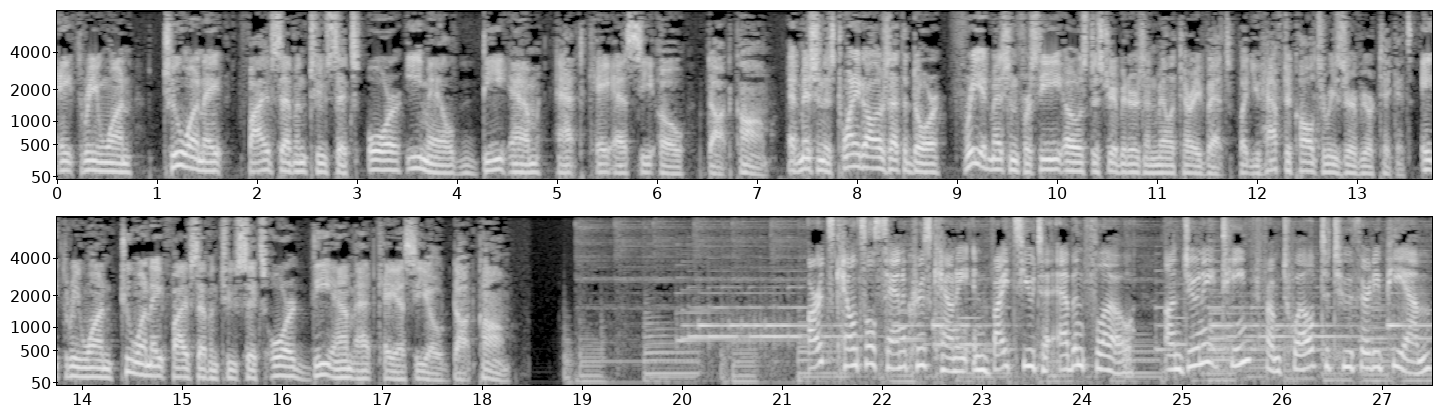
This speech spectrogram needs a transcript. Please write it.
831-218-5726 or email dm at ksco.com. Admission is $20 at the door, free admission for CEOs, distributors, and military vets, but you have to call to reserve your tickets. 831-218-5726 or dm at ksco.com. Arts Council Santa Cruz County invites you to Ebb and Flow on June 18th from 12 to 2:30 p.m.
